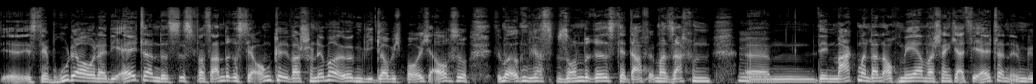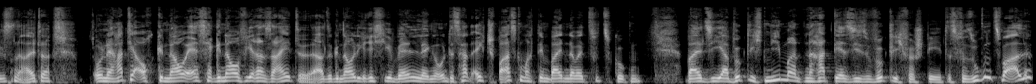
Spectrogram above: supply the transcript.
ist der Bruder oder die Eltern. Das ist was anderes. Der Onkel war schon immer irgendwie, glaube ich, bei euch auch so. Ist immer irgendwie was Besonderes. Der darf immer Sachen. Ähm, den mag man dann auch mehr wahrscheinlich als die Eltern in einem gewissen Alter. Und er hat ja auch genau, er ist ja genau auf ihrer Seite. Also genau die richtige Wellenlänge. Und es hat echt Spaß gemacht, den beiden dabei zuzugucken, weil sie ja wirklich niemanden hat, der sie so wirklich versteht. Das versuchen zwar alle,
